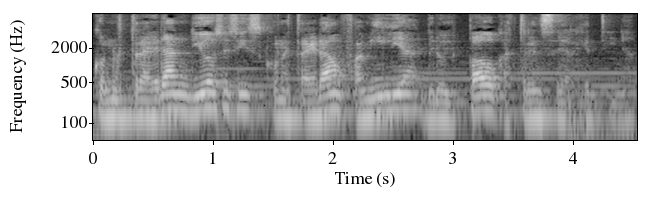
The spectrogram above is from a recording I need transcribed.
con nuestra gran diócesis, con nuestra gran familia del Obispado Castrense de Argentina.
